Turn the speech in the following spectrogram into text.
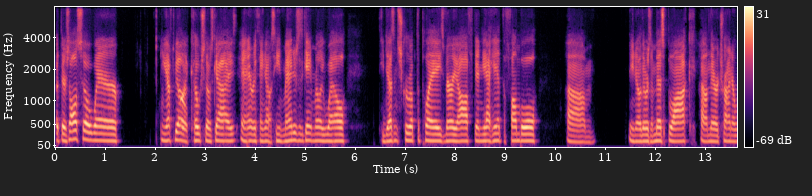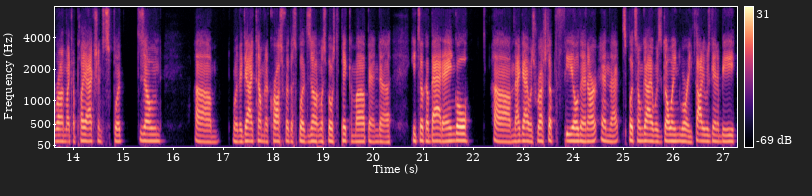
But there's also where you have to be able to coach those guys and everything else. He manages his game really well. He doesn't screw up the plays very often. Yeah, he had the fumble. Um, you know, there was a missed block. Um, they were trying to run like a play action split zone um, where the guy coming across for the split zone was supposed to pick him up, and uh, he took a bad angle. Um, that guy was rushed up the field, and our and that split zone guy was going where he thought he was going to be.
